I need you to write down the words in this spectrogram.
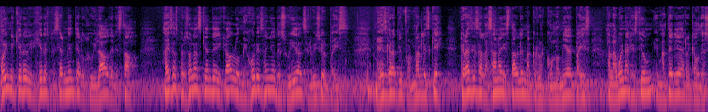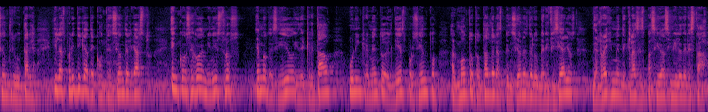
Hoy me quiero dirigir especialmente a los jubilados del Estado, a esas personas que han dedicado los mejores años de su vida al servicio del país. Me es grato informarles que, gracias a la sana y estable macroeconomía del país, a la buena gestión en materia de recaudación tributaria y las políticas de contención del gasto, en Consejo de Ministros hemos decidido y decretado un incremento del 10% al monto total de las pensiones de los beneficiarios del régimen de clases pasivas civiles del Estado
